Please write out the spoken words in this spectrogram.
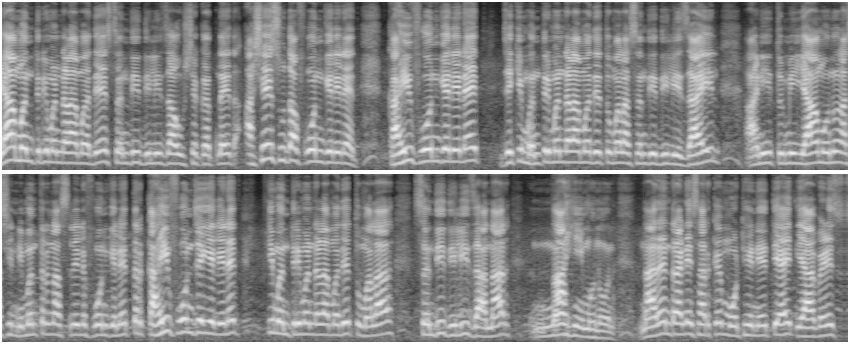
या मंत्रिमंडळामध्ये संधी दिली जाऊ शकत नाहीत असे सुद्धा फोन गेलेले आहेत. काही फोन गेलेले आहेत जे की मंत्रिमंडळामध्ये तुम्हाला संधी दिली जाईल आणि तुम्ही या म्हणून असे निमंत्रण असलेले फोन गेले तर काही फोन जे गेलेले आहेत की मंत्रिमंडळामध्ये तुम्हाला संधी दिली जाणार नाही म्हणून. नारायण राणेसारखे मोठे नेते आहेत यावेळेस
